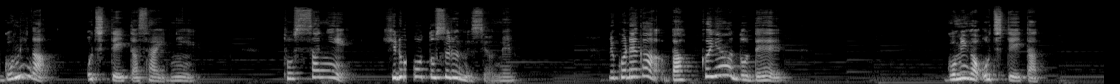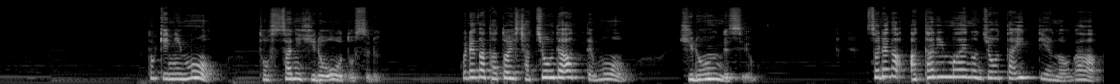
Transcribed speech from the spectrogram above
ゴミが落ちていた際に、とっさに拾おうとするんですよね。で、これがバックヤードでゴミが落ちていた時にもとっさに拾おうとする。これがたとえ社長であっても拾うんですよ。それが当たり前の状態っていうのが、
